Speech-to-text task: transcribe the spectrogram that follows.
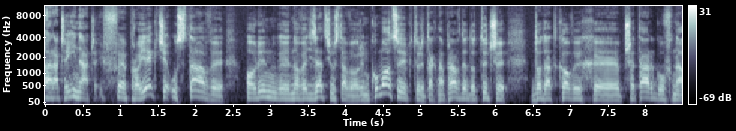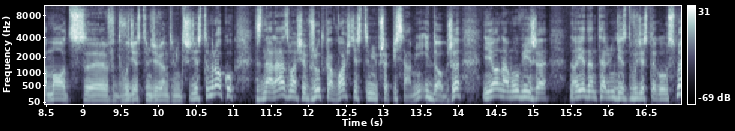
a raczej inaczej. W projekcie ustawy o ryn- nowelizacji ustawy o rynku mocy, który tak naprawdę dotyczy dodatkowych e, przetargów na moc e, w 29 i 30 roku, znalazła się wrzutka właśnie z tymi przepisami i dobrze. I ona mówi, że no jeden termin jest 28,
